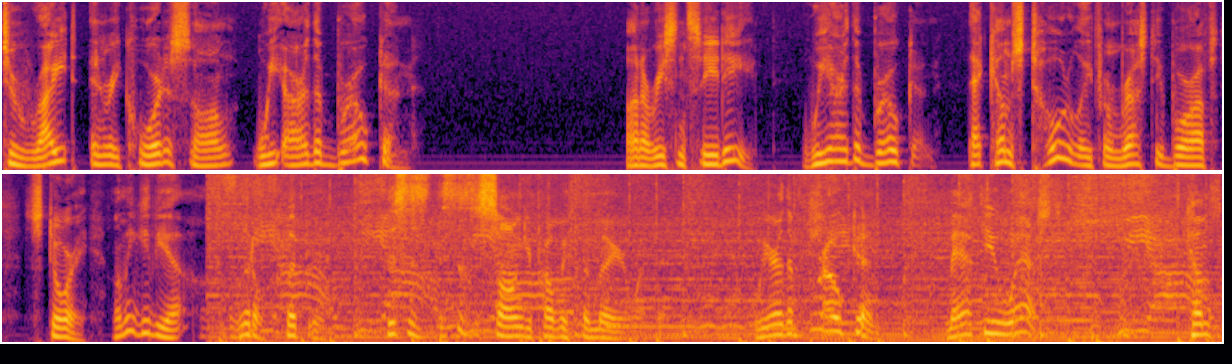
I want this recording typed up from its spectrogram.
to write and record a song, We Are the Broken, on a recent CD. We Are the Broken. That comes totally from Rusty Boruff's story. Let me give you a, little clip here. This is this is a song you're probably familiar with. It. We Are the Broken. Matthew West comes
